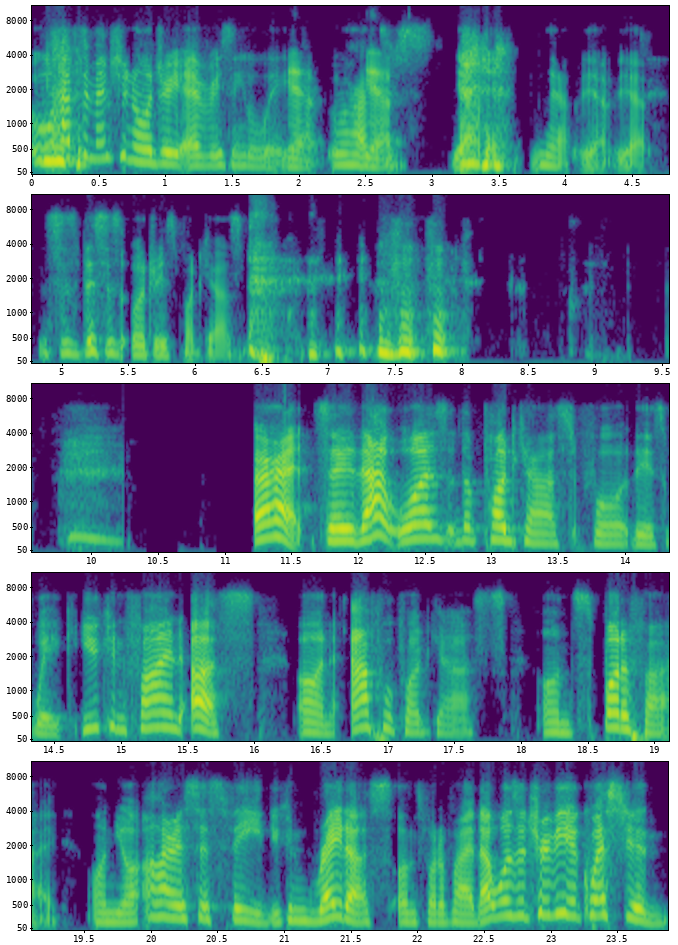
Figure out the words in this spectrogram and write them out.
We'll have to mention Audrey every single week. Yeah, We'll have yeah. to just yeah, yeah, yeah, yeah. This is this is Audrey's podcast. All right, so that was the podcast for this week. You can find us on Apple Podcasts, on Spotify, on your RSS feed. You can rate us on Spotify. That was a trivia question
